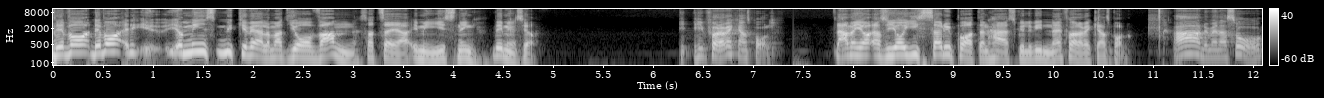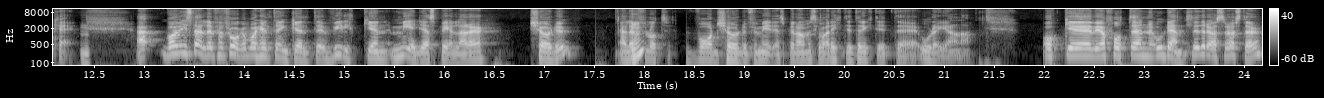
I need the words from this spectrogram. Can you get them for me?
Det var, det var, jag minns mycket väl om att jag vann, så att säga, i min gissning. Det minns jag. I, i förra veckans poll? Nej, men jag, alltså, jag gissade ju på att den här skulle vinna i förra veckans poll. Ah, du menar så, okej. Mm. Eh, vad vi ställde för fråga var helt enkelt vilken mediaspelare kör du? Eller Mm. förlåt, vad kör du för mediaspelare om vi ska vara riktigt, riktigt eh, oreglerna. Och eh, vi har fått en ordentlig drös röster.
